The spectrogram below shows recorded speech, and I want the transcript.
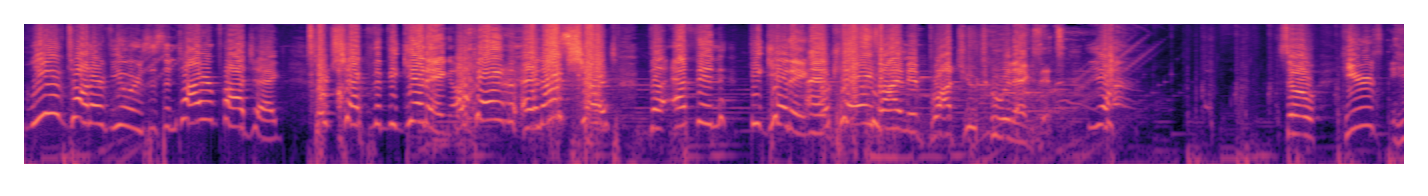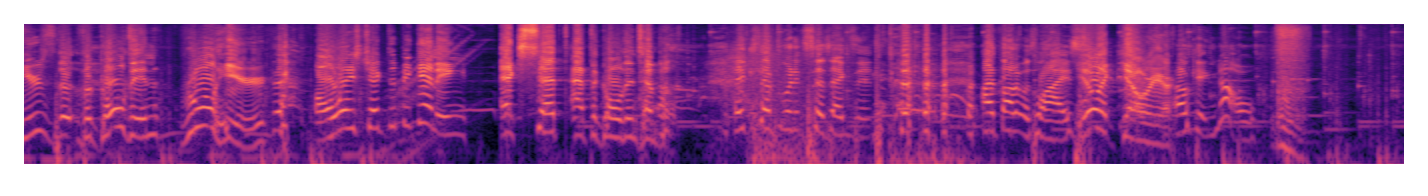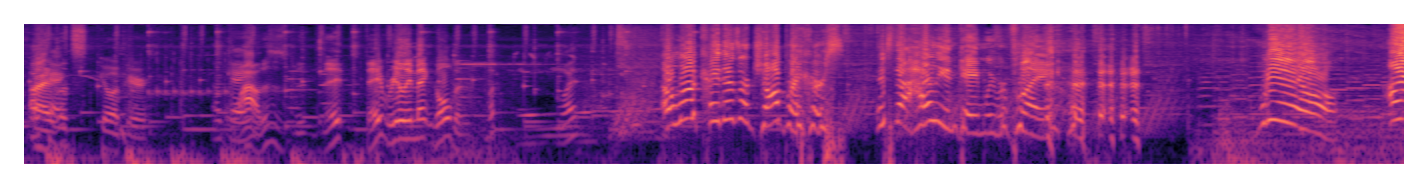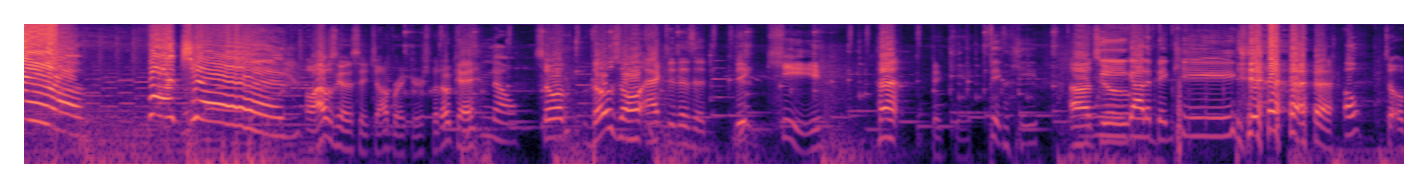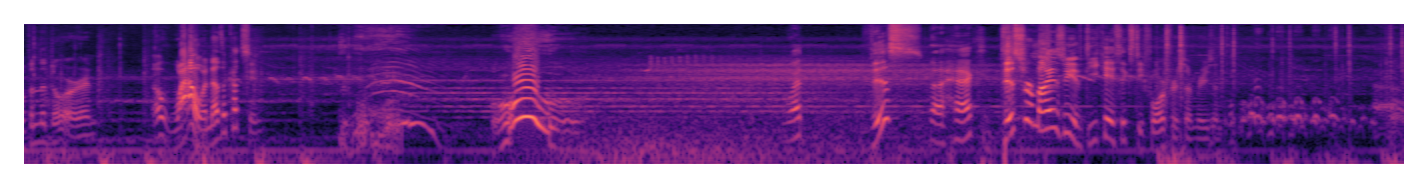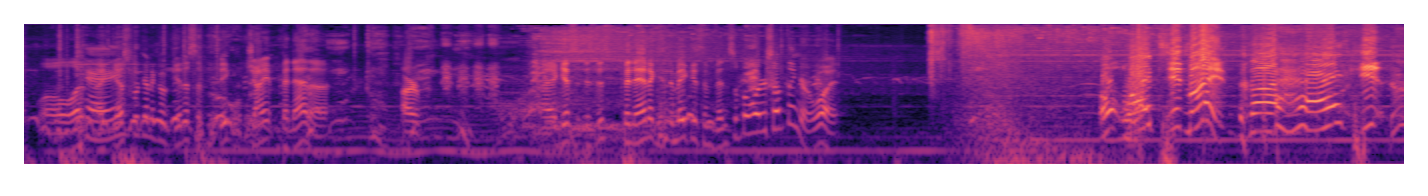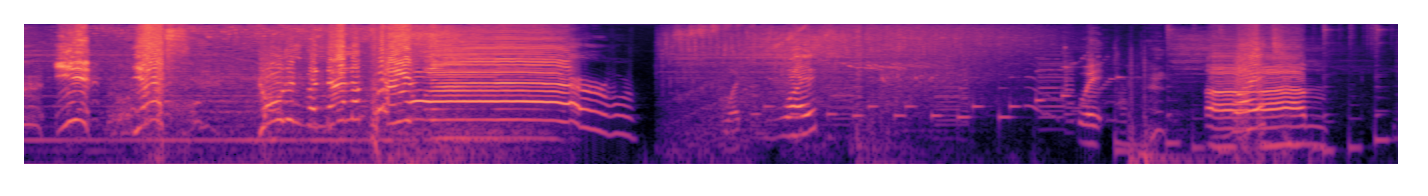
We have taught our viewers this entire project to check the beginning, okay? And I checked the effing beginning, and okay? time it brought you to an exit. Yeah. So here's here's the the golden rule here. Always check the beginning, except at the Golden Temple. Except when it says exit. I thought it was lies. you know what? Get over here. Okay, no. All right, let's go up here. Okay. Wow, this is they, they really meant golden. What? Oh look! Hey, there's our jawbreakers. It's that Hylian game we were playing. Wheel of Fortune! Oh, I was gonna say jawbreakers, but okay. No, So um, those all acted as a big key. Huh, big key. big key. Uh, to we got a big key. yeah. Oh, to open the door and oh wow, another cutscene. Ooh, what this the heck? this reminds me of DK64 for some reason. Well, let- I guess we're gonna go get us a big giant banana. Or I guess is this banana gonna make us invincible or something or what? Oh, What? It might. The heck? Eat, eat it! Yes! Golden banana paste! Ah! What? What? Wait. Um.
